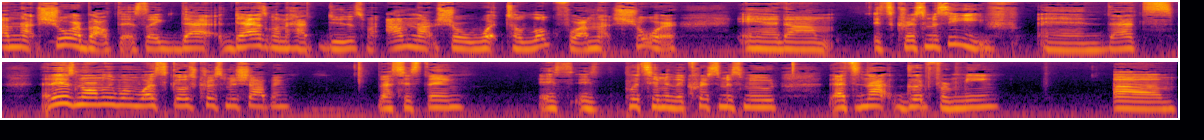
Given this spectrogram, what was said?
I'm not sure about this. Like that dad's gonna have to do this one. I'm not sure what to look for. I'm not sure. And um it's Christmas Eve. And that's that is normally when Wes goes Christmas shopping. That's his thing. It's, it puts him in the Christmas mood. That's not good for me. Um,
